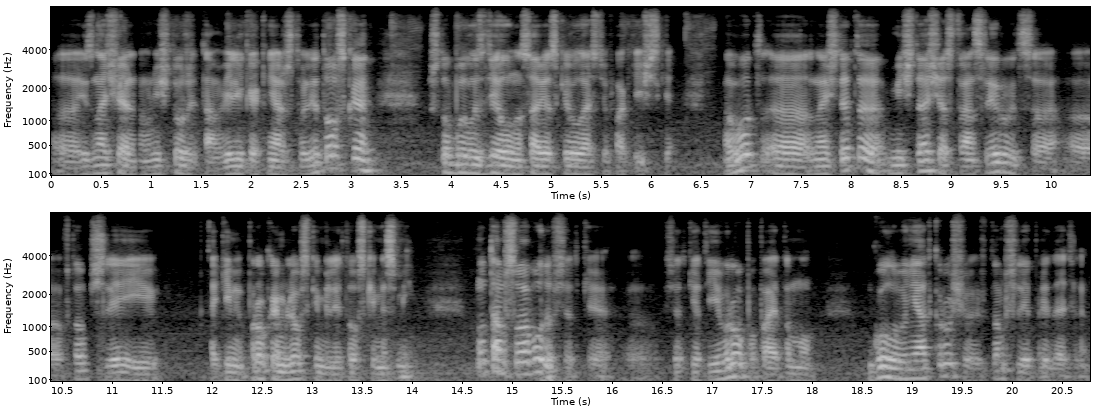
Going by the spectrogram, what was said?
э, изначально уничтожить там Великое княжество Литовское, что было сделано советской властью фактически. Вот, э, значит, эта мечта сейчас транслируется э, в том числе и такими прокремлевскими литовскими СМИ. Ну, там свобода все-таки. Все-таки это Европа, поэтому голову не откручивают, в том числе и предателям.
